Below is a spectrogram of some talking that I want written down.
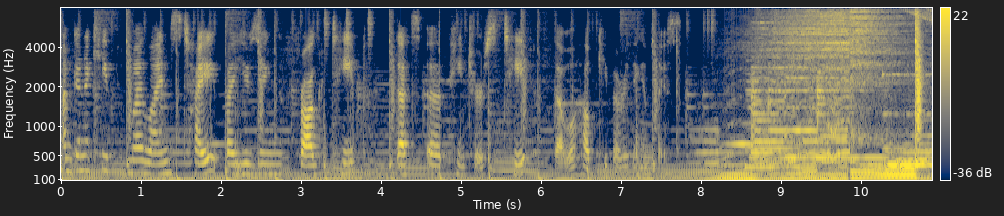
I'm going to keep my lines tight by using frog tape that's a painter's tape that will help keep everything in place. I'm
